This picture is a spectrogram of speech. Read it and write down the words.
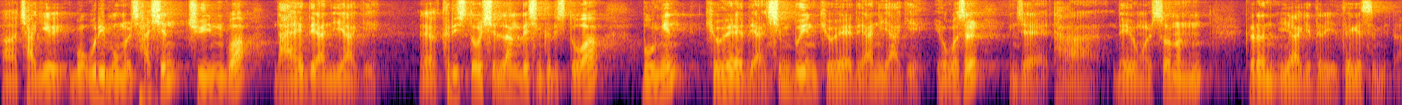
아, 자기 우리 몸을 사신 주인과 나에 대한 이야기 예, 그리스도 신랑 되신 그리스도와 몸인 교회에 대한 신부인 교회에 대한 이야기 이것을 이제 다 내용을 써놓은 그런 이야기들이 되겠습니다.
